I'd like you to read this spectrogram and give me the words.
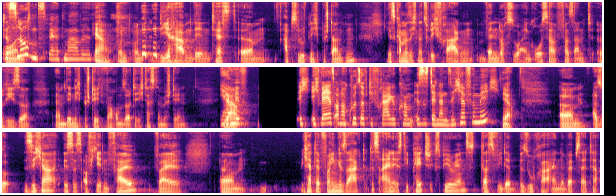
Das ist lobenswert, Marvin. Ja, und, und die haben den Test ähm, absolut nicht bestanden. Jetzt kann man sich natürlich fragen, wenn doch so ein großer Versandriese ähm, den nicht besteht, warum sollte ich das denn bestehen? Ja, ja mir, ich, ich wäre jetzt auch noch kurz auf die Frage gekommen, ist es denn dann sicher für mich? Ja, ähm, also sicher ist es auf jeden Fall, weil ähm, ich hatte vorhin gesagt, das eine ist die Page Experience, das wie der Besucher eine Webseite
